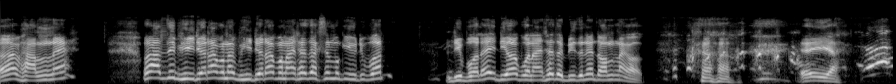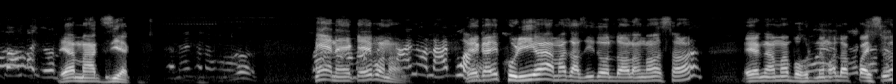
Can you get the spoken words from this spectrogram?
অ' ভালনে? অ' আজি ভিডিঅ' এটা বনাই ভিডিঅ' এটা বনাই থৈ যাওকচোন মোক ইউটিউবত। দিবলৈ দিয়ক বনাই থৈ যাওক দুইজনে দল লাগক এইয়া। এয়া মাক জীয়েক এনেকেই বনাওঁ। এই মই। গাড়ী খুৰী হয় আমাৰ জাজি দল দলঙৰ ওচৰৰ। এই আমাৰ বহুত দিনৰ মূৰত লগ পাইছোঁ।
